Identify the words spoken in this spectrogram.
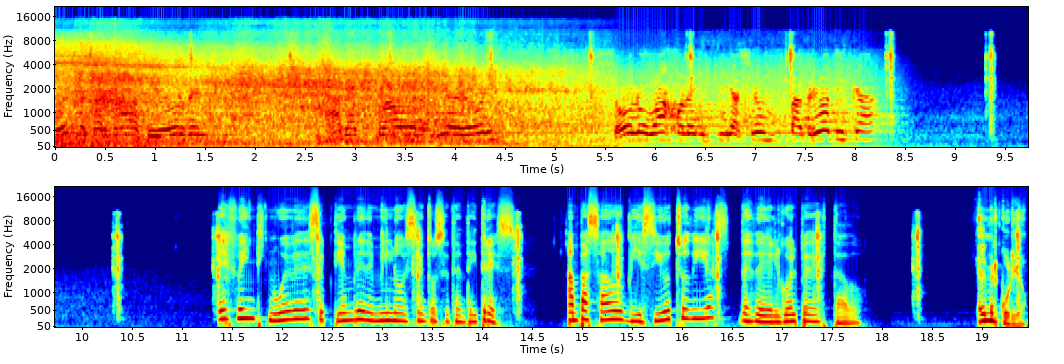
Fuerzas Armadas y de Orden han actuado en el día de hoy solo bajo la inspiración patriótica es 29 de septiembre de 1973. Han pasado 18 días desde el golpe de Estado. El Mercurio.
